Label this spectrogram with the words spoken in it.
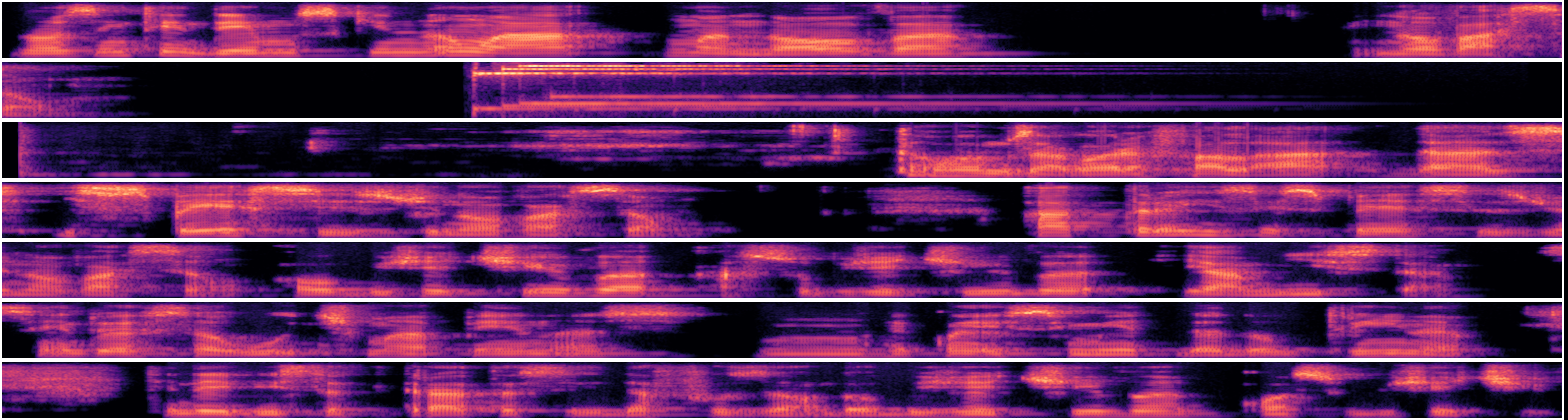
nós entendemos que não há uma nova inovação. Então, vamos agora falar das espécies de inovação. Há três espécies de inovação: a objetiva, a subjetiva e a mista, sendo essa última apenas um reconhecimento da doutrina, tendo em vista que trata-se da fusão da objetiva com a subjetiva.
